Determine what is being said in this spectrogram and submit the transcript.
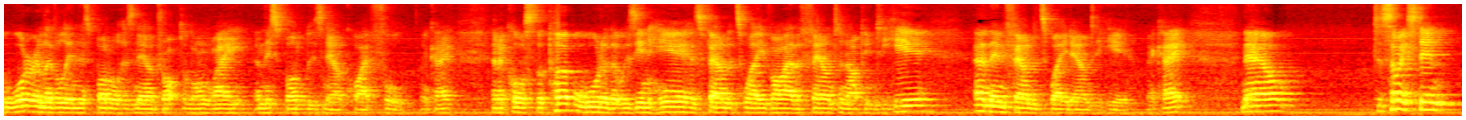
the water level in this bottle has now dropped a long way and this bottle is now quite full okay? And of course the purple water that was in here has found its way via the fountain up into here and then found its way down to here okay? Now to some extent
